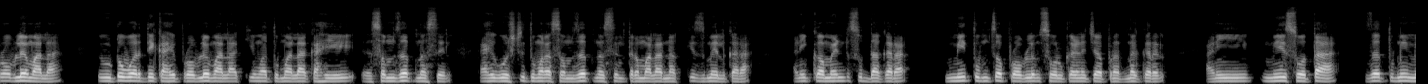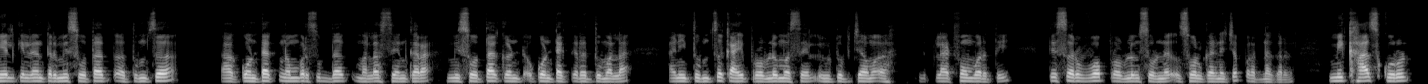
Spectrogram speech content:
प्रॉब्लेम आला यूट्यूबवरती काही प्रॉब्लेम आला किंवा तुम्हाला काही समजत नसेल काही गोष्टी तुम्हाला समजत नसेल तर मला नक्कीच मेल करा आणि कमेंटसुद्धा करा. मी तुमचं प्रॉब्लेम सॉल्व करण्याचा प्रयत्न करेल आणि मी स्वतः जर तुम्ही मेल केल्यानंतर मी स्वतः तुमचं कॉन्टॅक्ट नंबरसुद्धा मला सेंड करा. मी स्वतः कंट कॉन्टॅक्ट करेल तुम्हाला आणि तुमचं काही प्रॉब्लेम असेल यूट्यूबच्या प्लॅटफॉर्मवरती ते सर्व प्रॉब्लेम सोडण्या सॉल्व करण्याचा प्रयत्न करेल. मी खास करून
